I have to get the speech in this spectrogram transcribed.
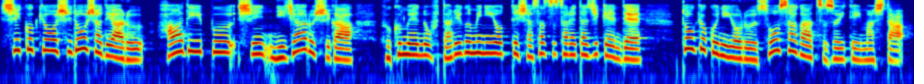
シーク教指導者であるハーディープ・シン・ニジャール氏が覆面の2人組によって射殺された事件で、当局による捜査が続いていました。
